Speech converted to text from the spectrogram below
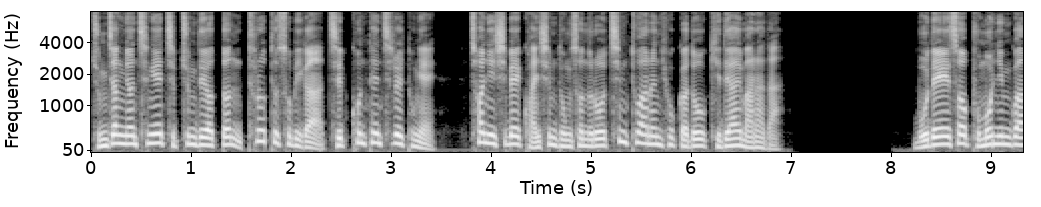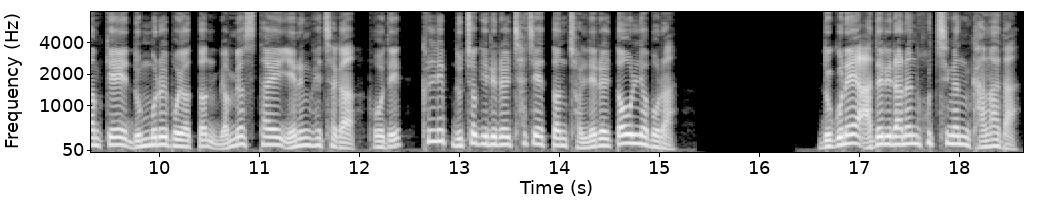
중장년층에 집중되었던 트로트 소비가 집 콘텐츠를 통해 1020의 관심 동선으로 침투하는 효과도 기대할 만하다. 무대에서 부모님과 함께 눈물을 보였던 몇몇 스타의 예능 회차가 보드, 클립 누적 1위를 차지했던 전례를 떠올려보라. 누구네 아들이라는 호칭은 강하다.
